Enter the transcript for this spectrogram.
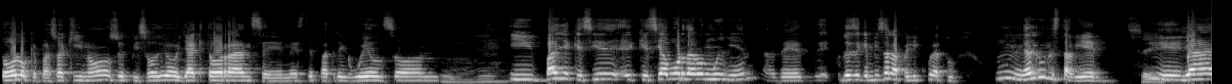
todo lo que pasó aquí, ¿no? Su episodio Jack Torrance en este Patrick Wilson. Y vaya que sí, eh, que sí abordaron muy bien. desde que empieza la película, tú, mm, algo no está bien. Y ya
